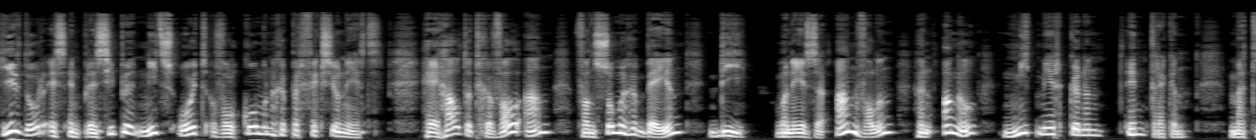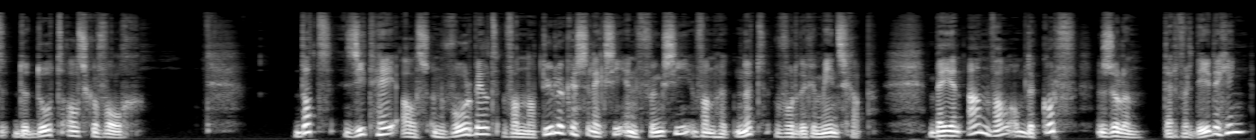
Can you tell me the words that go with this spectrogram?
Hierdoor is in principe niets ooit volkomen geperfectioneerd. Hij haalt het geval aan van sommige bijen die, wanneer ze aanvallen, hun angel niet meer kunnen intrekken, met de dood als gevolg. Dat ziet hij als een voorbeeld van natuurlijke selectie in functie van het nut voor de gemeenschap. Bij een aanval op de korf zullen, ter verdediging,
